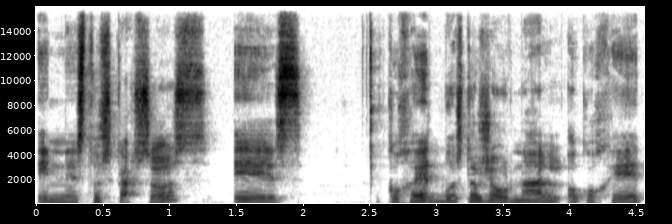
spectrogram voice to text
en estos casos es coged vuestro journal o coged,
